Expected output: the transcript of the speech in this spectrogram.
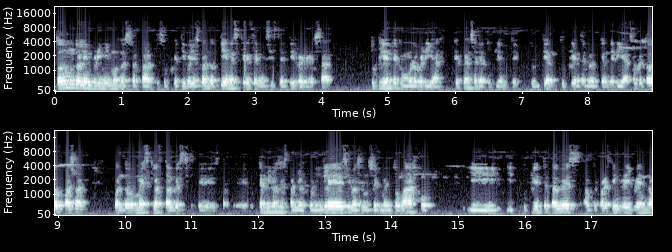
todo el mundo le imprimimos nuestra parte subjetiva y es cuando tienes que ser insistente y regresar. Tu cliente, ¿cómo lo vería? ¿Qué pensaría tu cliente? Tu, cliente lo entendería. Sobre todo pasa cuando mezclas tal vez eh, términos de español con inglés y vas a un segmento bajo y, tu cliente tal vez, aunque parezca increíble, no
